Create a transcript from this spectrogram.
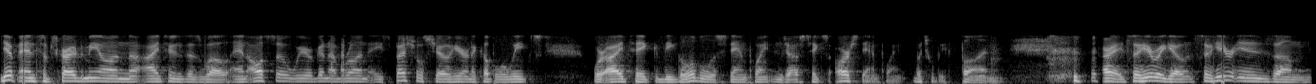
Yep, and subscribe to me on iTunes as well. And also, we are going to run a special show here in a couple of weeks where I take the globalist standpoint and Josh takes our standpoint, which will be fun. All right, so here we go. So here is, um,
